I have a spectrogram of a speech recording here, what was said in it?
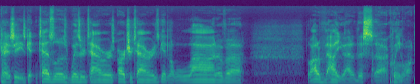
And you see he's getting Teslas, Wizard Towers, Archer Towers, getting a lot of uh, a lot of value out of this uh, queen walk.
